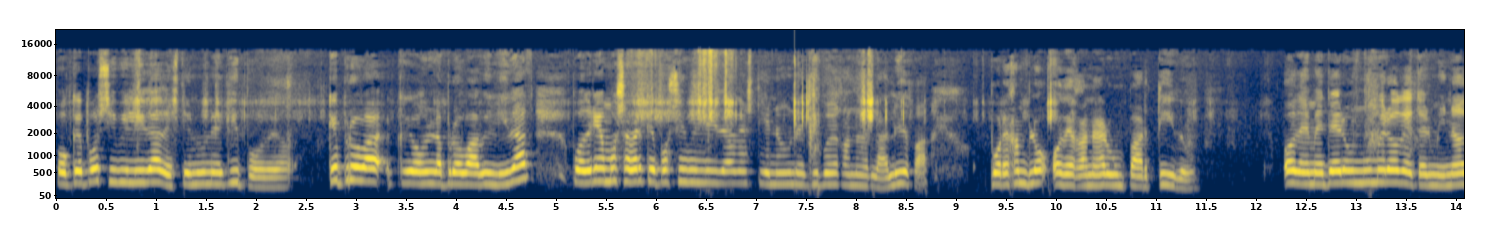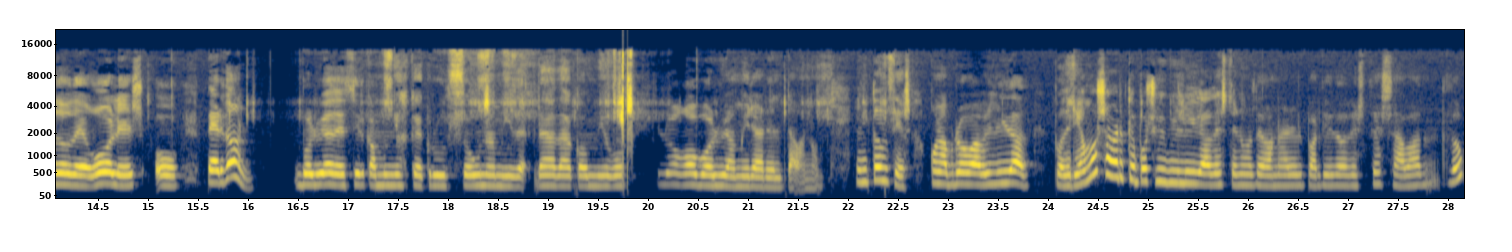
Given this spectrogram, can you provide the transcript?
o qué posibilidades tiene un equipo de... Qué con la probabilidad podríamos saber qué posibilidades tiene un equipo de ganar la liga, por ejemplo, o de ganar un partido, o de meter un número determinado de goles, o... Perdón, volvió a decir Camuñas que cruzó una mirada conmigo y luego volvió a mirar el tábano. Entonces, con la probabilidad, ¿podríamos saber qué posibilidades tenemos de ganar el partido de este sábado?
